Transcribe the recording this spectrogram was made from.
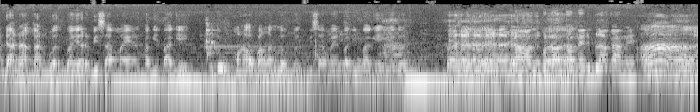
dana kan buat bayar bisa main pagi-pagi itu mahal banget lo buat bisa main pagi-pagi gitu. Yang penontonnya di belakang ya. Ah,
